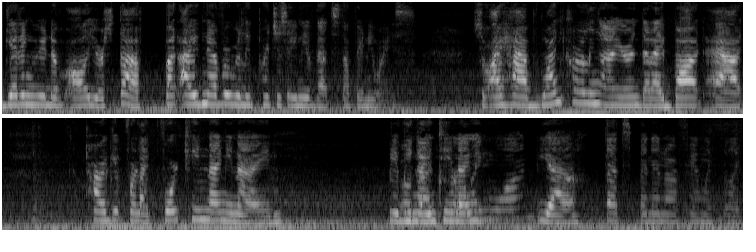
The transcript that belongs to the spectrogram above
getting rid of all your stuff. But i never really purchased any of that stuff anyways. So i have one curling iron that i bought at target for like 14.99 maybe Oh, that 19.99 yeah That's been in our family for like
